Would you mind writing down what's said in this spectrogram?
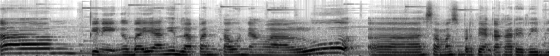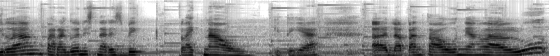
Em, gini, ngebayangin 8 tahun yang lalu eh, sama seperti yang Kakak Riri bilang, Paragon is not as big like now gitu ya. Eh, 8 tahun yang lalu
